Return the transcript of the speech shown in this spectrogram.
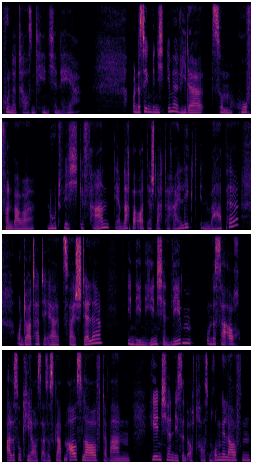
100.000 Hähnchen her? Und deswegen bin ich immer wieder zum Hof von Bauer Ludwig gefahren, der im Nachbarort der Schlachterei liegt, in Wape. Und dort hatte er zwei Ställe, in denen Hähnchen leben. Und es sah auch alles okay aus. Also es gab einen Auslauf, da waren Hähnchen, die sind auch draußen rumgelaufen.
